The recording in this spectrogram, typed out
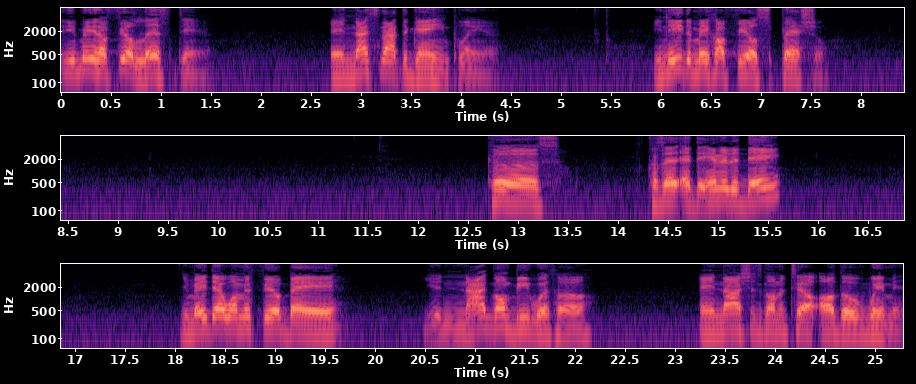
you made her feel less than. And that's not the game plan. You need to make her feel special. Cause cause at, at the end of the day, you made that woman feel bad. You're not going to be with her. And now she's going to tell other women.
